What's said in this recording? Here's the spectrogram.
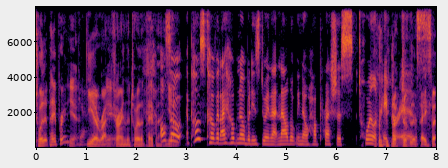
Toilet papering? Yeah. Yeah, right. Throwing the toilet paper. Also, yeah. post COVID, I hope nobody's doing that now that we know how precious toilet We paper no toilet is. paper.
